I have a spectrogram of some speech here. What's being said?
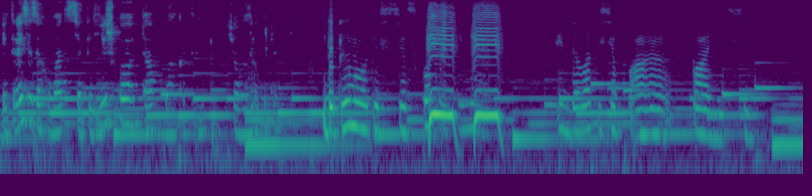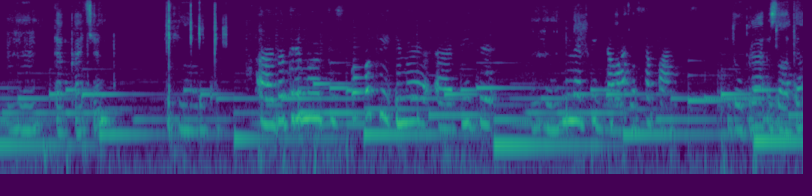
І третє заховатися під ліжко та плакати. Що ви зробите? Дотримуватися спокою і не піддаватися па- паніці. Угу. Так, Катя. Піднімала руку. Е, Дотримувати спокій і не, е, під, не піддаватися паніці. Добре, Злата.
